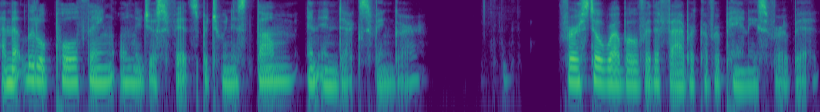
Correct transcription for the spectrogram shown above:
And that little pull thing only just fits between his thumb and index finger. First, he'll rub over the fabric of her panties for a bit,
